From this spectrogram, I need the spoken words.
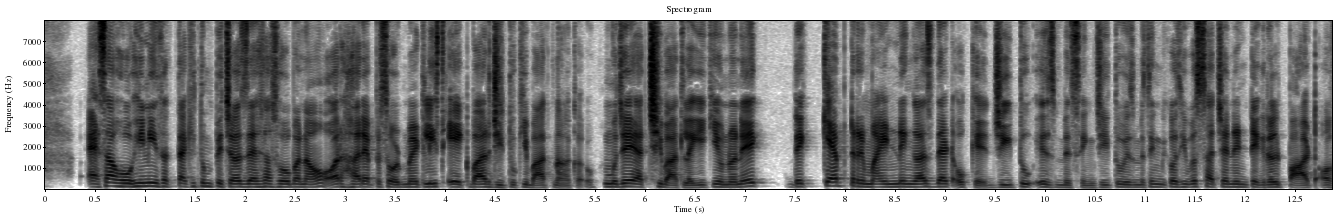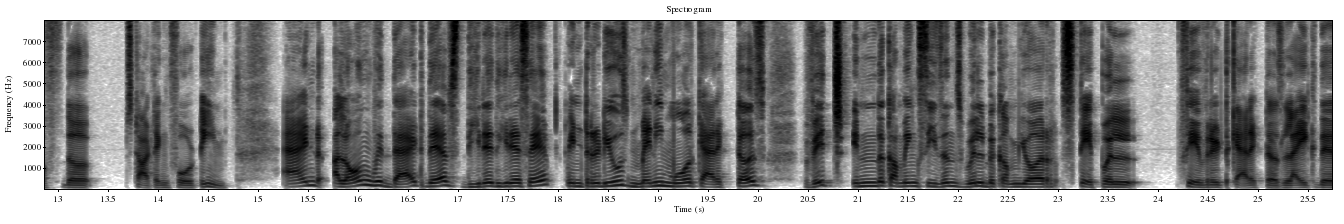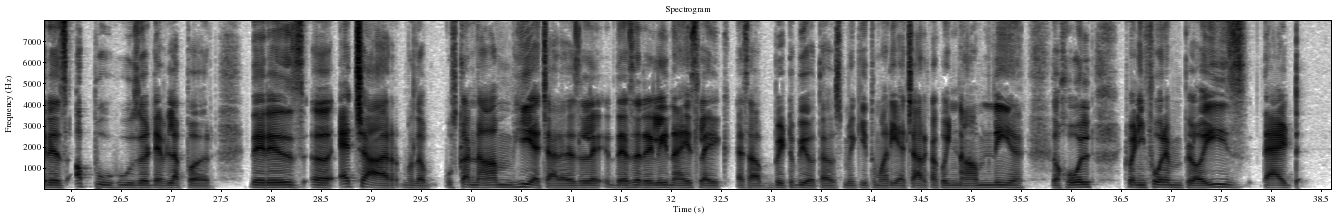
ऐसा हो ही नहीं सकता कि तुम पिक्चर्स जैसा शो बनाओ और हर एपिसोड में एटलीस्ट एक बार जीतू की बात ना करो। मुझे अच्छी बात लगी कि उन्होंने they kept reminding us that okay g2 is missing. G2 is missing because he was such an integral part of the starting four team. And along with that they have dheere dheere se introduced many more characters which in the coming seasons will become your staple favorite characters like there is Appu who's a developer there is uh, HR मतलब उसका नाम ही HR है there's a really nice like ऐसा bit भी होता है उसमें कि तुम्हारी HR का कोई नाम नहीं है the whole 24 employees that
